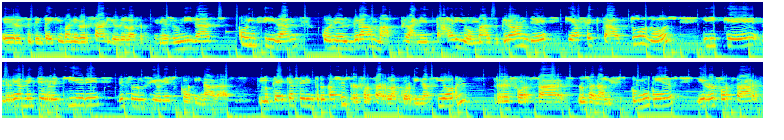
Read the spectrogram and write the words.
el 75 aniversario de las Naciones Unidas coincidan con el drama planetario más grande que afecta a todos y que realmente requiere de soluciones coordinadas. Lo que hay que hacer en todo caso es reforzar la coordinación, reforzar los análisis comunes y reforzar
